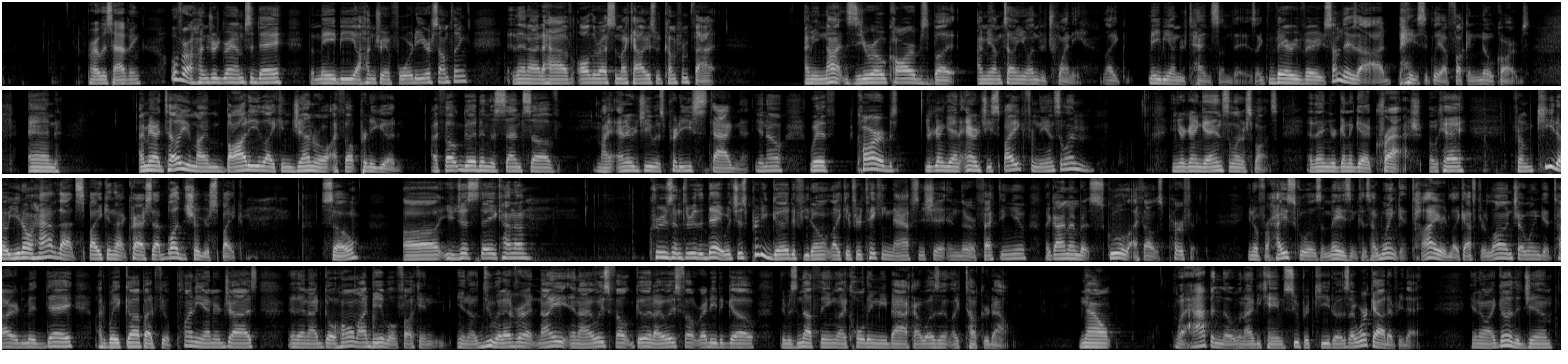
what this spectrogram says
Probably was having over 100 grams a day, but maybe 140 or something. And then I'd have all the rest of my calories would come from fat. I mean, not zero carbs, but I mean, I'm telling you under 20. Like maybe under 10 some days. Like very, very, some days I basically have fucking no carbs. And I mean, I tell you, my body, like in general, I felt pretty good. I felt good in the sense of my energy was pretty stagnant. You know, with carbs, you're going to get an energy spike from the insulin and you're going to get insulin response. And then you're going to get a crash, okay? From keto, you don't have that spike and that crash, that blood sugar spike. So, uh, you just stay kind of cruising through the day, which is pretty good if you don't like if you're taking naps and shit and they're affecting you. Like I remember at school, I thought it was perfect. You know, for high school, it was amazing because I wouldn't get tired. Like after lunch, I wouldn't get tired midday. I'd wake up, I'd feel plenty energized, and then I'd go home. I'd be able to fucking, you know, do whatever at night. And I always felt good. I always felt ready to go. There was nothing like holding me back. I wasn't like tuckered out. Now, what happened though when I became super keto is I work out every day. You know, I go to the gym,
